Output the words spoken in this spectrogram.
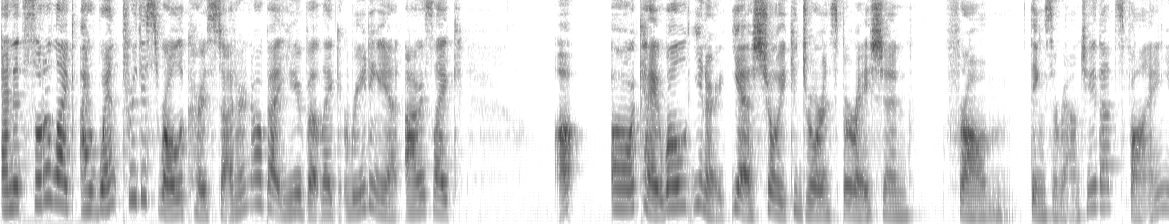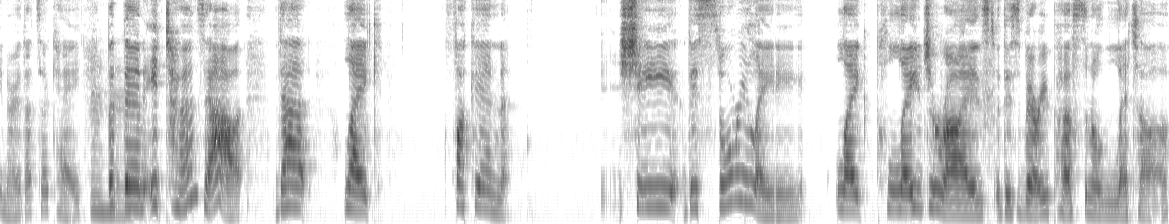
and it's sort of like I went through this roller coaster. I don't know about you, but like reading it, I was like, oh, oh, okay, well, you know, yeah, sure, you can draw inspiration from things around you. That's fine, you know, that's okay. But mm-hmm. then it turns out that, like, fucking, she, this story lady, like, plagiarized this very personal letter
